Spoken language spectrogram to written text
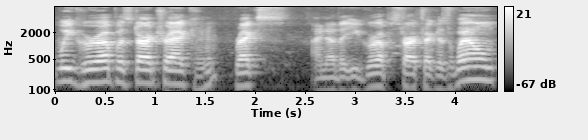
we grew up with Star Trek. Rex, I know that you grew up with Star Trek as well.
